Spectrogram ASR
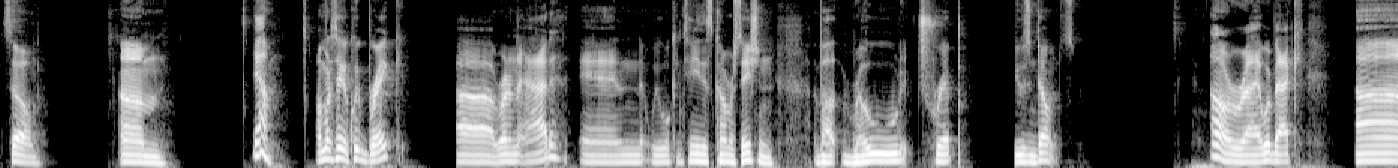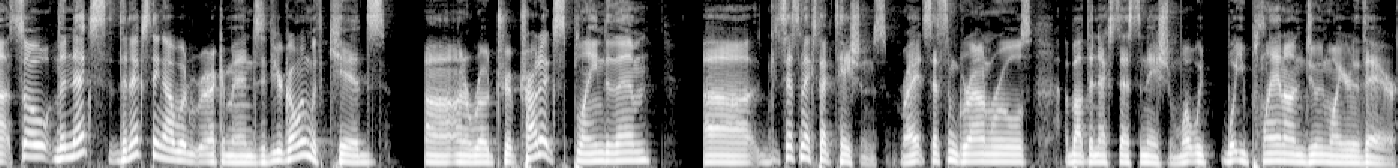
So um yeah i'm gonna take a quick break uh run an ad and we will continue this conversation about road trip do's and don'ts. All right we're back. Uh so the next the next thing i would recommend is if you're going with kids uh, on a road trip, try to explain to them, uh, set some expectations, right? Set some ground rules about the next destination. What we what you plan on doing while you're there.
